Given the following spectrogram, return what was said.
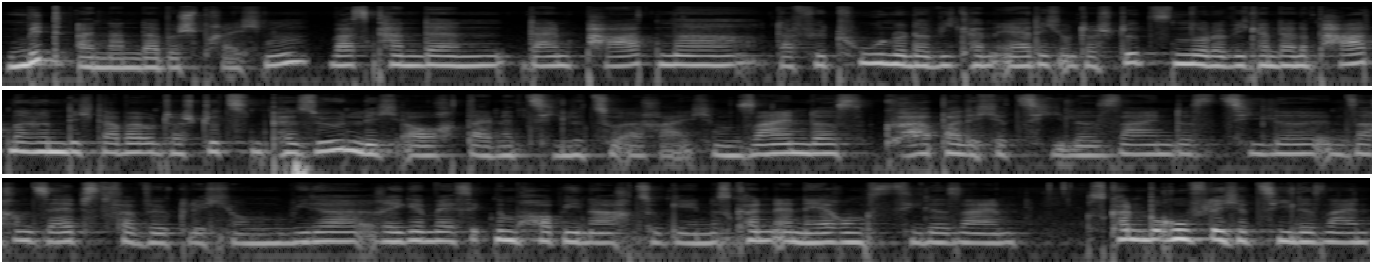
miteinander besprechen. Was kann denn dein Partner dafür tun oder wie kann er dich unterstützen oder wie kann deine Partnerin dich dabei unterstützen, persönlich auch deine Ziele zu erreichen? Seien das körperliche Ziele, seien das Ziele in Sachen Selbstverwirklichung, wieder regelmäßig einem Hobby nachzugehen. Das können Ernährungsziele sein. Es können berufliche Ziele sein.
